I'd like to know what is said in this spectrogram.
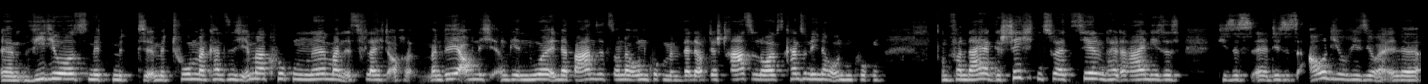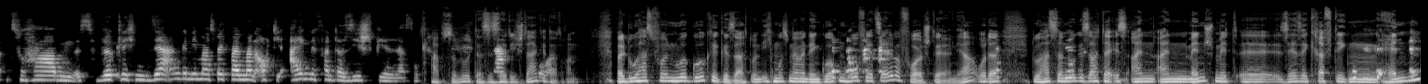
ähm, Videos mit, mit, mit Ton, man kann es nicht immer gucken, ne? man ist vielleicht auch, man will ja auch nicht irgendwie nur in der Bahn sitzen und nach unten gucken, wenn du auf der Straße läufst, kannst du nicht nach unten gucken. Und von daher Geschichten zu erzählen und halt rein dieses, dieses, äh, dieses Audiovisuelle zu haben, ist wirklich ein sehr angenehmer Aspekt, weil man auch die eigene Fantasie spielen lassen kann. Absolut, das ist ja, ja die Stärke vor. daran. Weil du hast vorhin nur Gurke gesagt und ich muss mir mal den Gurkenhof jetzt selber vorstellen, ja? Oder du hast dann nur gesagt, da ist ein, ein Mensch mit äh, sehr, sehr kräftigen Händen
